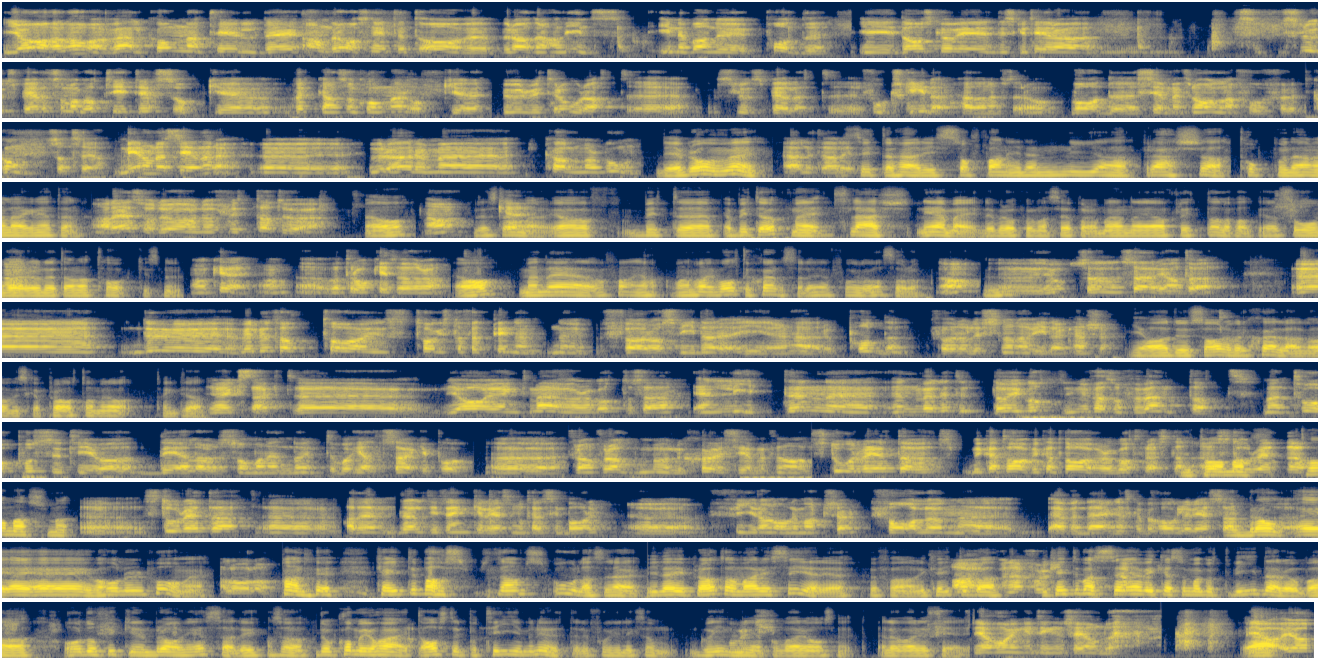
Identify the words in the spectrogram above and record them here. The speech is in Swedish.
Ja, hallå! Välkomna till det andra avsnittet av Bröderna Hallins innebandypodd. Idag ska vi diskutera slutspelet som har gått hittills och eh, veckan som kommer och eh, hur vi tror att eh, slutspelet fortskrider hädanefter och vad semifinalerna får för gång, så att säga. Mer om det senare. Hur är det med Kalmarbon? Det är bra med mig. Härligt, Jag härligt. sitter här i soffan i den nya, fräscha, toppmoderna lägenheten. Ja, det är så. Du har, du har flyttat du är. Ja, Ja, det stämmer. Jag bytte, jag bytte upp mig, slash ner mig. Det beror på hur man ser på det. Men eh, jag flyttade i alla fall. Jag sover Ja. under ett annat tak just nu. Okej, ja. Ja, vad tråkigt att höra. Ja, men det, vad fan, jag, man har ju valt det själv så det får ju vara så då. Ja, Mm. eh, jo, så, så är det ju antar jag. Eh, du, vill du ta, ta tag i stafettpinnen nu? Föra oss vidare i den här podden? Föra lyssnarna vidare kanske? Ja, du sa det väl själv vad vi ska prata om idag, tänkte jag. Ja, exakt. Eh, jag har ju hängt med hur det har gått och så här. En liten, eh, en väldigt, det har ju gått ungefär som förväntat. Men två positiva delar som man ändå inte var helt säker på. Eh, framförallt Mullsjö i semifinal. Storvreta, vi kan ta, vi kan ta hur det har gått förresten. Vi tar match, Storvreta, ta match, ma- Storvreta hade en relativt enkel resa mot Helsingborg. Uh, 4-0 i matcher. Falun, även det är en ganska behaglig resa. Ey, Brom, Eh, ey, ey, ey, ey, vad håller du på med? hallå, hallå. Fan, du kan inte bara snabbspola sådär. Vi lär ju prata om varje serie, för fan. Vi kan inte Ja, bara... får Vi du... kan inte bara säga vilka som har gått vidare och bara Åh, de fick ju en bra resa. Det, alltså, då kommer vi ha ett avsnitt på 10 minuter. Du får ju liksom gå in mer på varje avsnitt. Eller varje serie. Jag har ingenting att säga om det. Ja, Jag,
